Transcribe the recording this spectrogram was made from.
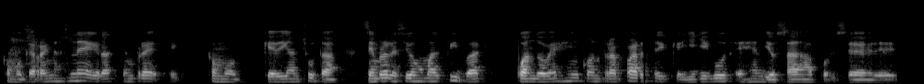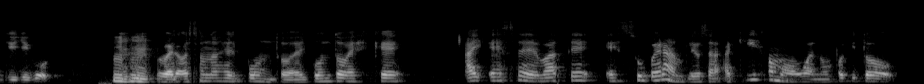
como que reinas negras siempre como que digan chuta, siempre reciben un mal feedback cuando ves en contraparte que Gigi Good es endiosada por ser eh, Gigi Good. Pero eso no es el punto. El punto es que hay ese debate es súper amplio. O sea, aquí es como, bueno, un poquito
